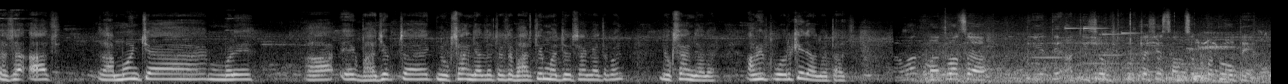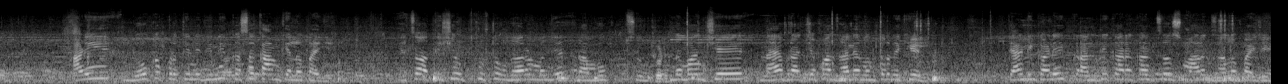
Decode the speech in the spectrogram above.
तसं आज रामोहनच्यामुळे हा एक भाजपचं एक नुकसान झालं तसं भारतीय मजदूर संघाचं पण नुकसान झालं. आम्ही पोरके झालो होतो आज. सर्वात महत्त्वाचं की ते अतिशय उत्कृष्ट असे संसदपटू होते. आणि लोकप्रतिनिधींनी कसं काम केलं पाहिजे? याचं अतिशय उत्कृष्ट उदाहरण म्हणजे रामभाऊ उपसे अंदमानचे नायब राज्यपाल झाल्यानंतर देखील त्या ठिकाणी क्रांतिकारकांचं स्मारक झालं पाहिजे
